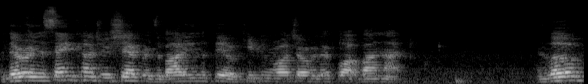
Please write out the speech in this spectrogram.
And there were in the same country shepherds abiding in the field, keeping watch over their flock by night. And lo,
